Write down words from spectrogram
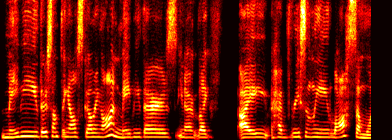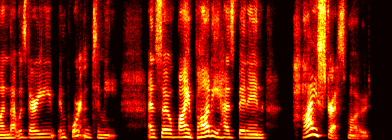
maybe there's something else going on maybe there's you know like i have recently lost someone that was very important to me and so my body has been in high stress mode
